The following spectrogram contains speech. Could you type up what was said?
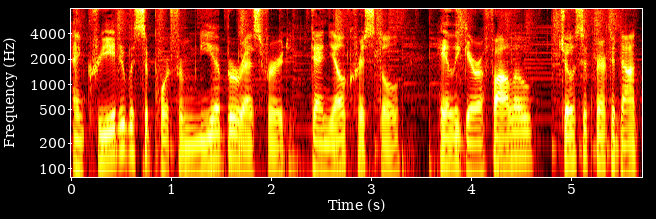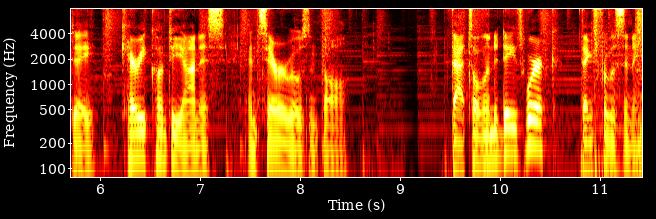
and created with support from Nia Beresford, Danielle Crystal, Haley Garofalo, Joseph Mercadante, Carrie Contianis, and Sarah Rosenthal. That's all in a day's work. Thanks for listening.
